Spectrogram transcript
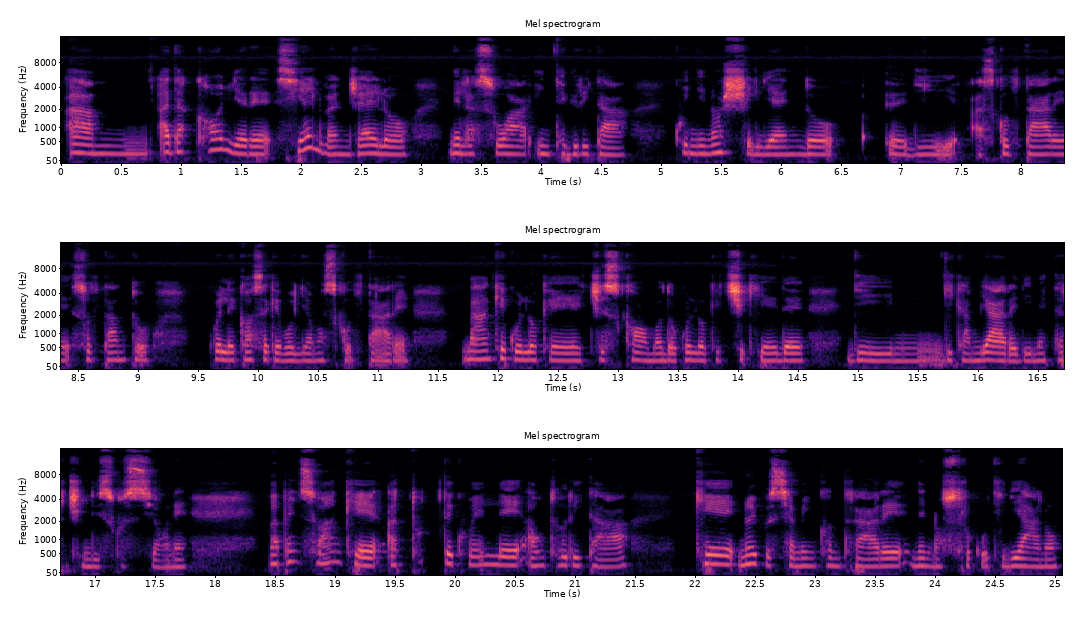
a, ad accogliere sia il Vangelo nella sua integrità, quindi non scegliendo eh, di ascoltare soltanto quelle cose che vogliamo ascoltare, ma anche quello che ci è scomodo, quello che ci chiede di, di cambiare, di metterci in discussione, ma penso anche a tutte quelle autorità che noi possiamo incontrare nel nostro quotidiano,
